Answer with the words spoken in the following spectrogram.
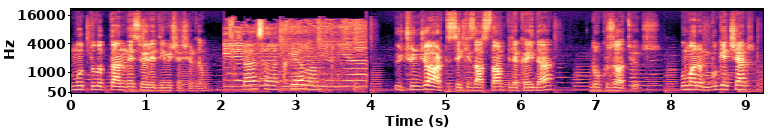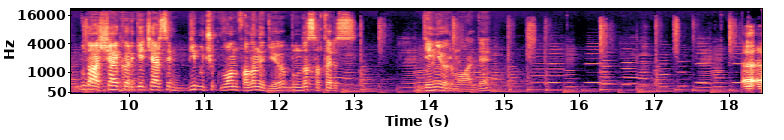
Mutluluktan ne söylediğimi şaşırdım. Ben sana kıyamam. Üçüncü artı 8 aslan plakayı da 9'a atıyoruz. Umarım bu geçer. Bu da aşağı yukarı geçerse 1.5 won falan ediyor. Bunu da satarız. Deniyorum o halde.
